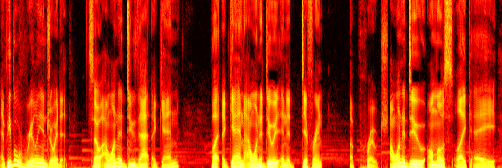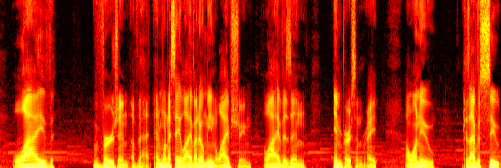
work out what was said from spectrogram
and people really enjoyed it. So i want to do that again but again i want to do it in a different approach. I want to do almost like a live version of that. And when I say live, I don't mean live stream. Live is in in person, right? I want to, because I have a suit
